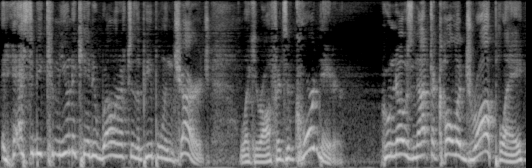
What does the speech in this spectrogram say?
it has to be communicated well enough to the people in charge, like your offensive coordinator, who knows not to call a draw play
